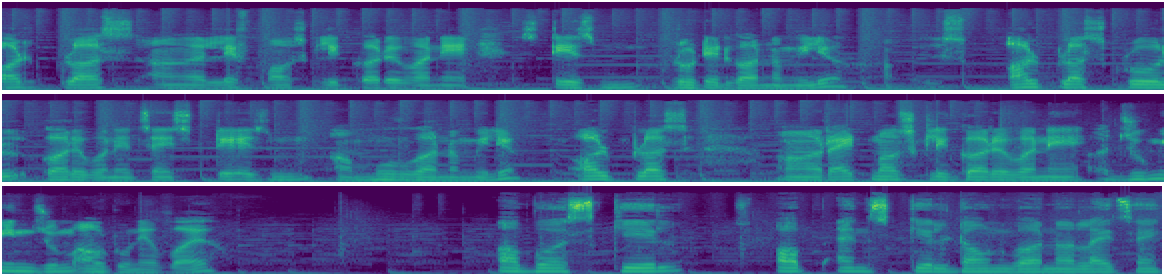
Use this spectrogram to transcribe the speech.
Alt plus left mouse click गऱ्यो भने स्टेज रोटेट गर्न मिल्यो। अल्ट प्लस स्क्रोल गऱ्यो भने चाहिँ स्टेज मुभ गर्न मिल्यो। Alt plus right mouse click गऱ्यो भने जुम इन जुम आउट हुने भयो। अब scale up and scale down गर्नलाई चाहिँ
